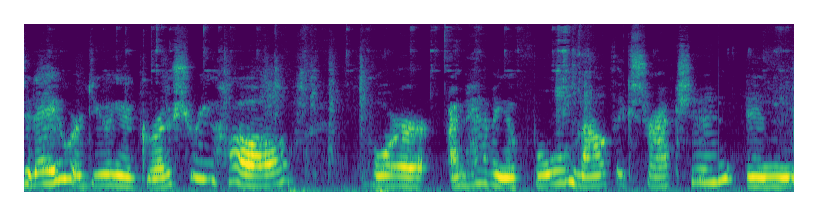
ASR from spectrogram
today we're doing a grocery haul for, I'm having a full mouth extraction in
